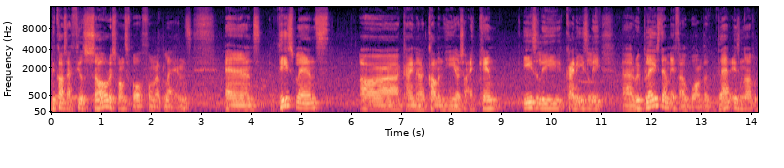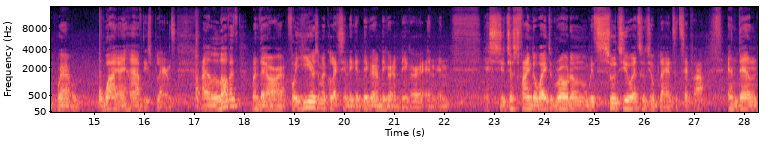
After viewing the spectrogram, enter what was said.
because I feel so responsible for my plants and these plants are kind of common here so I can easily kind of easily uh, replace them if I want but that is not where why I have these plants I love it when they are for years in my collection they get bigger and bigger and bigger and, and yes, you just find a way to grow them which suits you and suits your plants etc and then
